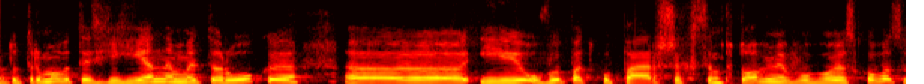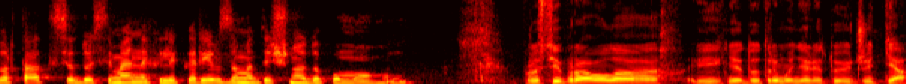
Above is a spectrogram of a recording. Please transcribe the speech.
дотримуватись гігієни, мити руки і у випадку перших симптомів обов'язково звертатися до сімейних лікарів за медичною допомогою. Прості правила їхнє дотримання рятують життя.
